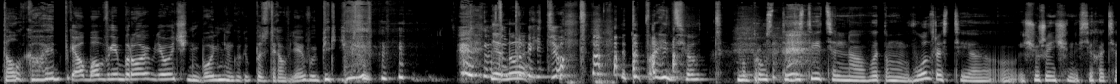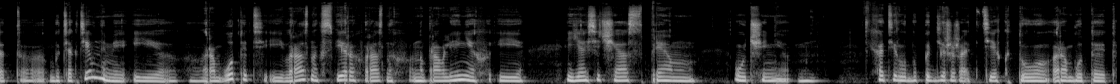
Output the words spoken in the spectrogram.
толкает прямо в ребро, и мне очень больно. Я говорю, поздравляю, вы беременны. Не, это ну, пройдет. Это пройдет. Ну просто действительно в этом возрасте э, еще женщины все хотят э, быть активными и э, работать и в разных сферах, в разных направлениях. И я сейчас прям очень хотела бы поддержать тех, кто работает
